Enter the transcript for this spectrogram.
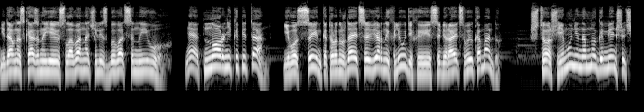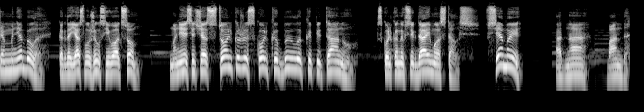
Недавно сказанные ею слова начали сбываться наяву. Нет, Нор не капитан. Его сын, который нуждается в верных людях и собирает свою команду. Что ж, ему не намного меньше, чем мне было, когда я служил с его отцом. Мне сейчас столько же, сколько было капитану, сколько навсегда ему осталось. Все мы одна банда.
